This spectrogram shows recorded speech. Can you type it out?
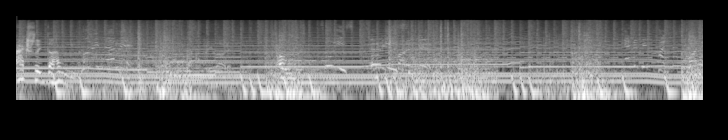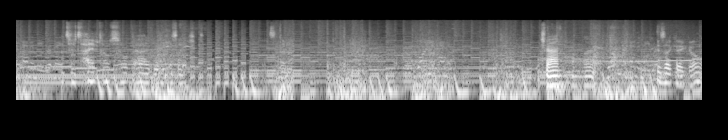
actually done? Oh. Remaining. Typed out so bad, but it was like. It's never. Chan, I'm lit. Where's that guy going?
